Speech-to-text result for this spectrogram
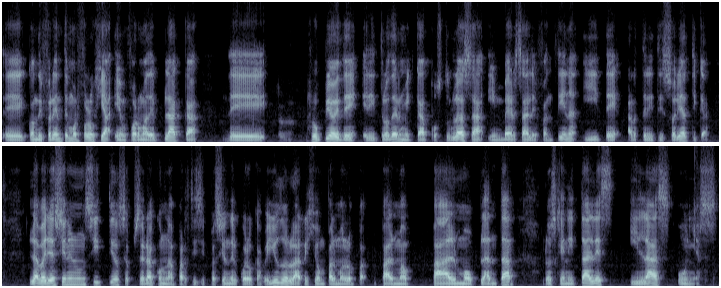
eh, con diferente morfología en forma de placa, de rupioide, eritrodérmica, pustulosa, inversa, elefantina y de artritis psoriática. La variación en un sitio se observa con la participación del cuero cabelludo, la región palmoplantar, los genitales y las uñas.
